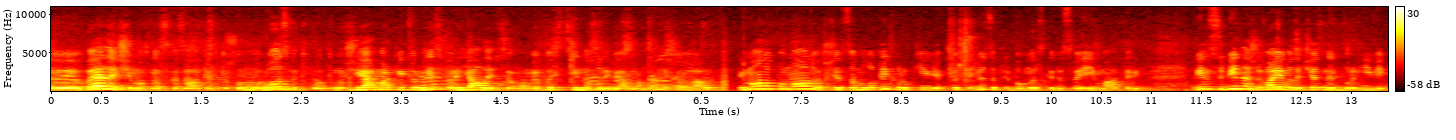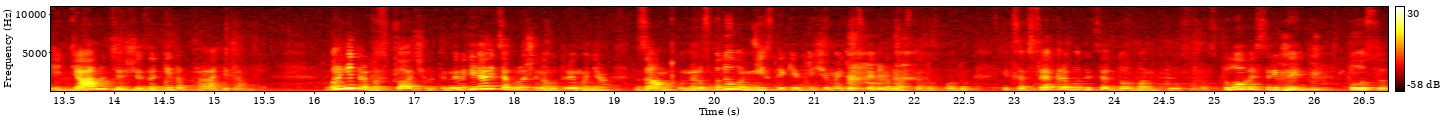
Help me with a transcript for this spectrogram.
е, величі, можна сказати, в такому розвитку, тому що ярмарки і торги сприяли цьому. Ми постійно були в ярмарках і торгах. І мало помалу, ще за молодих років, як пише Юзеф Любомирський до своєї матері, він собі наживає величезних боргів, які тягнуться ще за діда прадіда. Борги треба сплачувати, не виділяються гроші на утримання замку, на розбудову міста, яке вдвічі менше приносити доходу. І це все приводиться до банкрутства. Столовий срібний посуд,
